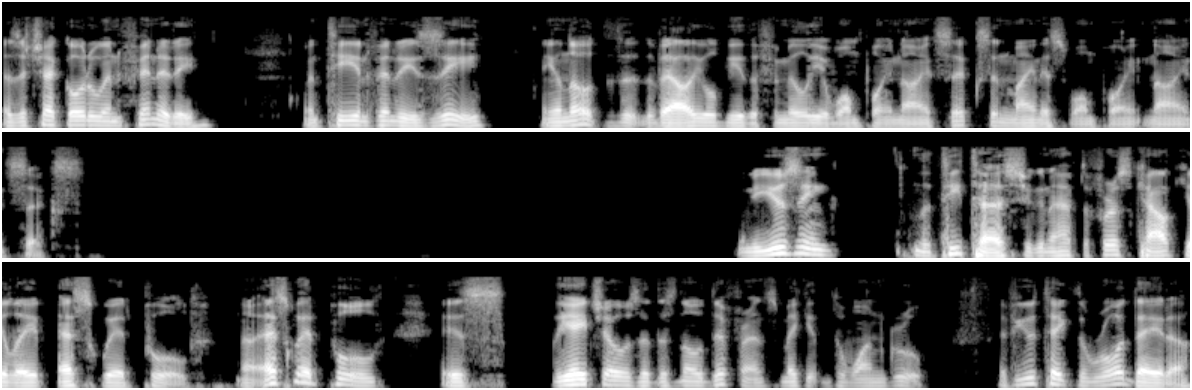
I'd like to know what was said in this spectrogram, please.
As a check, go to infinity. When t infinity is z, you'll note that the value will be the familiar 1.96 and minus 1.96. When you're using the t-test, you're going to have to first calculate s squared pooled. Now, s squared pooled is the HOs that there's no difference, make it into one group. If you take the raw data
